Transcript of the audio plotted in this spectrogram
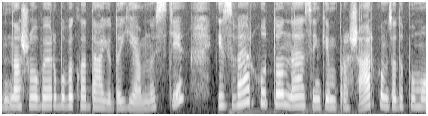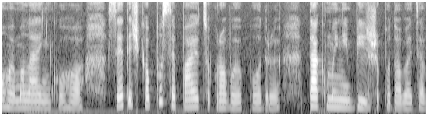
нашого виробу викладаю до ємності і зверху тонесеньким прошарком за допомогою маленького ситечка посипаю цукровою пудрою. Так мені більше подобається,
